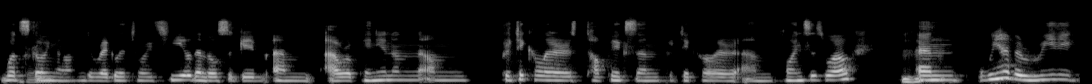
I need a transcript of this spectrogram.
what's okay. going on in the regulatory field and also give um, our opinion on, on particular topics and particular um, points as well. Mm-hmm. And we have a really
